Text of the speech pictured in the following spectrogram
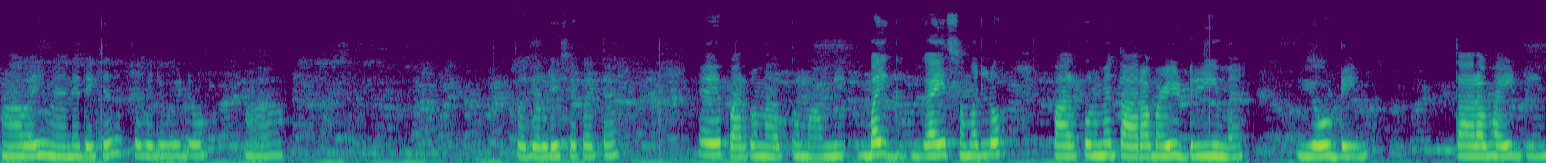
हाँ भाई, मैंने देखी सबसे पहले वीडियो हाँ। तो जल्दी से करते हैं। ये पार्कों में तो मामली भाई गाई समझ लो पार्कों में तारा भाई ड्रीम है। यो ड्रीम तारा भाई ड्रीम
